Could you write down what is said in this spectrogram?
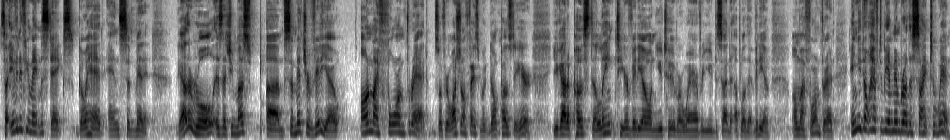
So even if you make mistakes, go ahead and submit it. The other rule is that you must um, submit your video on my forum thread. So if you're watching on Facebook, don't post it here. You got to post a link to your video on YouTube or wherever you decide to upload that video on my forum thread. And you don't have to be a member of the site to win.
